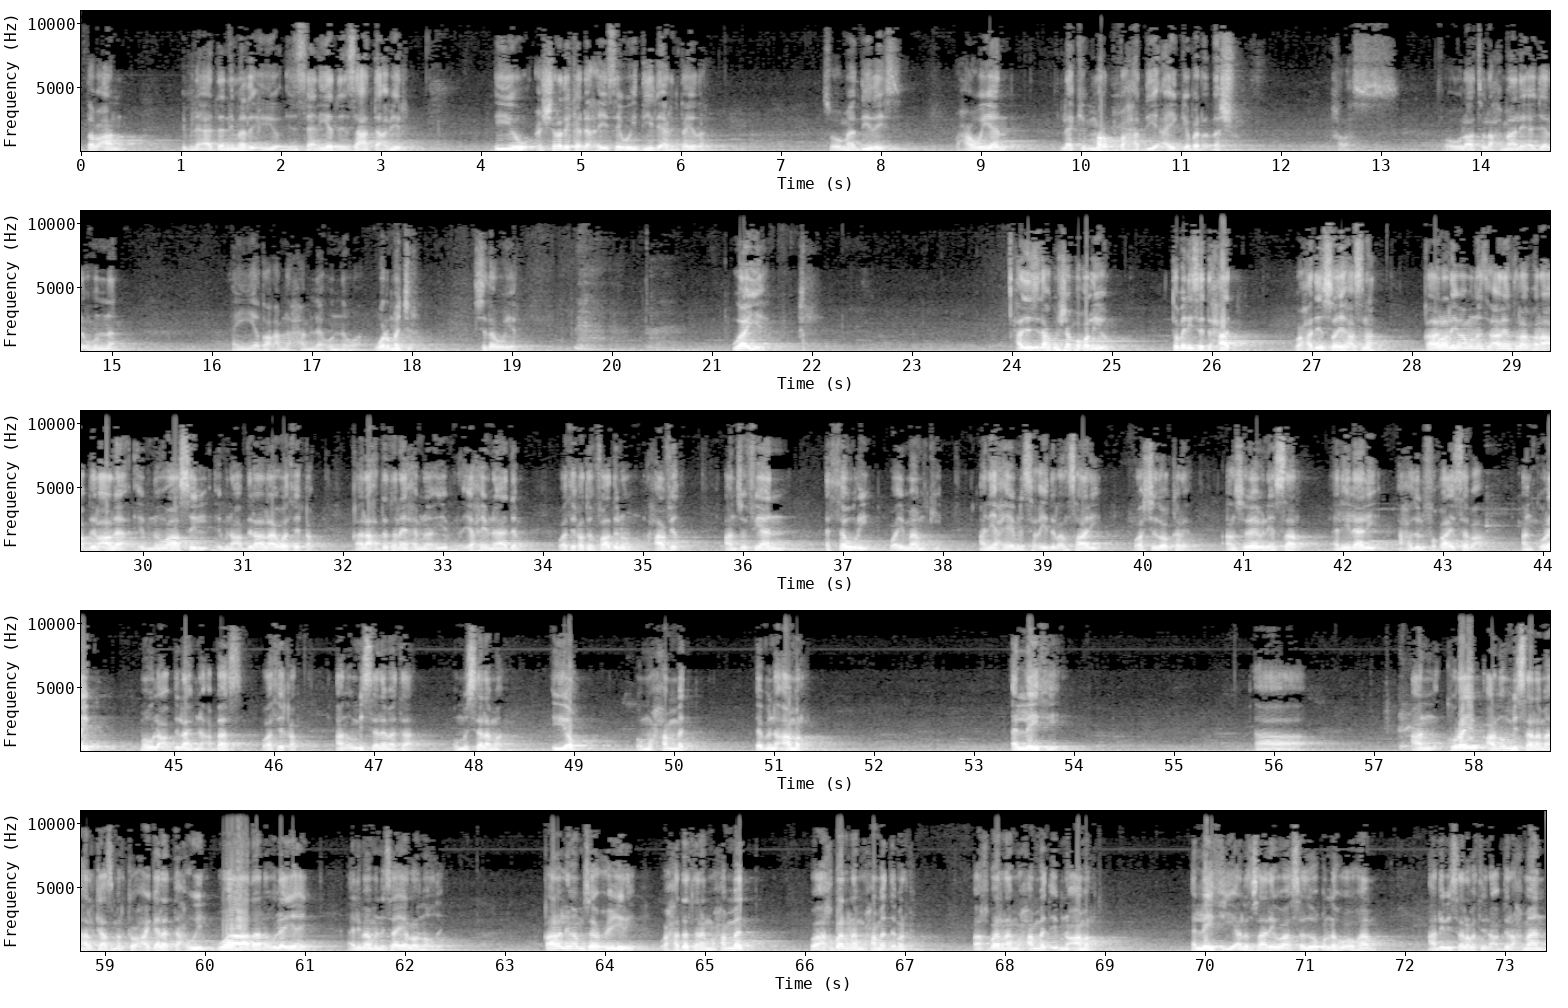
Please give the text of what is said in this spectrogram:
dabcan ibni aadanimada iyo insaaniyadda insaxa tacbiir iyo cishradii ka dhexaysay way diidi arrintayada soo sooma diidaysa? Waxaa weeyaan laakiin marba haddii ay gabadha dhasho khalaas waulaatu amaali ajalhuna an yadacna xamlahuna waa war ma jiro. Sidaa weeyaan. Waaya xadii saddex kun shan boqol iyo toban iyo saddexaad waa xadiis saxiix qaala alimaam abdilcala ibn wasil ibn cabdilcala wahiqa qaala xadaana yaxya ibn aadam wahiqat faadil xaafid can sufyaan aلthawri waa imaamkii can yaxya bn saciid اlanصari waa sidoo kale can sulaym bn yasaar alhilaali axad اlfuqaءi sabca can kurayb mowla cabdillahi bn cabaas waثiqa can umi slmata umi slma iyo muxamed bn camr aleyثi can qurayb can umi slma halkaas marka waxaa gala taxwiil waadana uu leeyahay alimaam النasai loo noqday qala imam nasa wuxuu yidhi waxadaثna muxamed wabarna muxamed marka akhbarna muxamed ibnu camr aleyثi alanصari waa saduuq lahu awhaam can abi slmta bn cabdiرaحmaan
